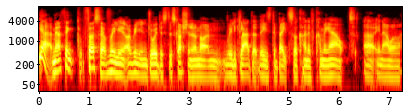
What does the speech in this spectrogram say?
Yeah, I mean, I think firstly, I've really, I really enjoyed this discussion, and I'm really glad that these debates are kind of coming out uh, in our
